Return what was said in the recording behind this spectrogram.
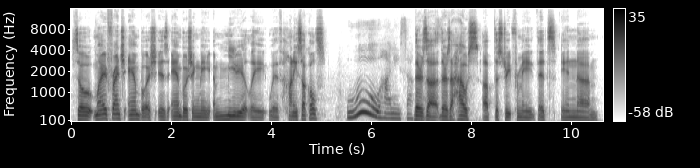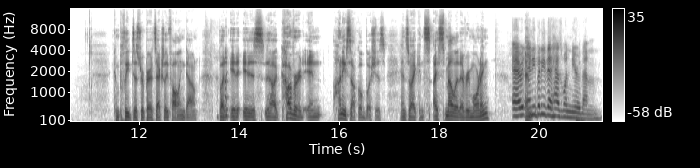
so, my French ambush is ambushing me immediately with honeysuckles. Ooh, honeysuckle. There's a there's a house up the street from me that's in um, complete disrepair. It's actually falling down, but it is uh, covered in honeysuckle bushes, and so I can I smell it every morning. Every- Anybody that has one near them,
